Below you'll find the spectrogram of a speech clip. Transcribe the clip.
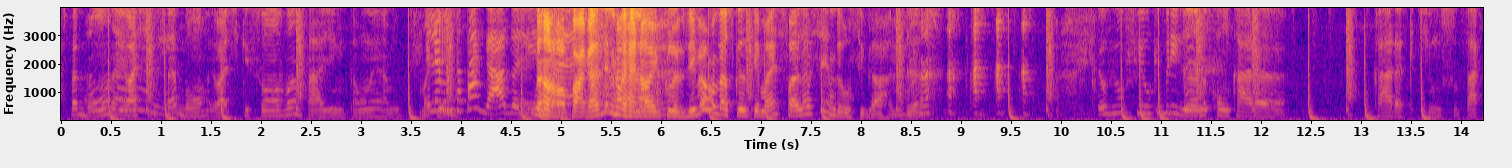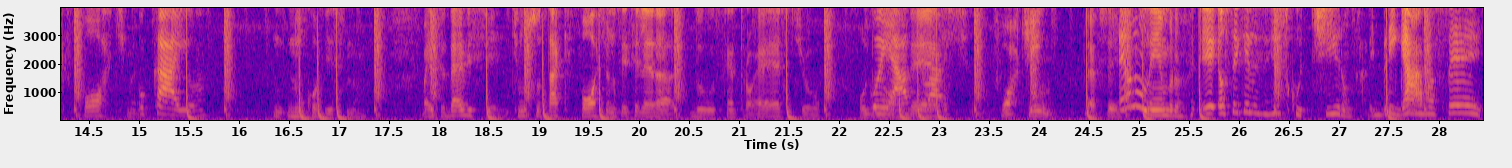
Isso é bom, né? Eu acho que isso é bom. Eu acho que isso é uma vantagem, então, né, amiga? Mas ele é que- muito apagado ali. Não, né? apagado ele não é, não. Inclusive, é uma das coisas que mais faz é acender um cigarro ali dentro. Eu vi o Fiuk brigando com um cara. Cara que tinha um sotaque forte, mano. O Caio. N- Nunca ouvi esse nome. Mas deve ser. Tinha um sotaque forte, eu não sei se ele era do centro-oeste ou, ou do Goiás, eu nordeste. Fortinho? Deve ser. Eu não lembro. Eu, eu sei que eles discutiram, cara. E brigava, feio.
